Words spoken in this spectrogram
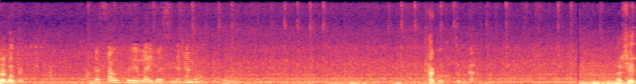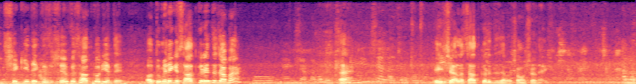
নর্মাল থাক আমরা সাউথ কোরিয়ার লাইভ আছি না শোনো থাকো তোমরা। আর সে সে কি দেখতেছে? সেও কি সাউথ কোরিয়াতে ও তুমি নাকি সাউথ কোরিয়াতে যাবা? হ্যাঁ? ইনশাআল্লাহ। সাউথ কোরিয়াতে যাবা সমস্যা নাই। তোমার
